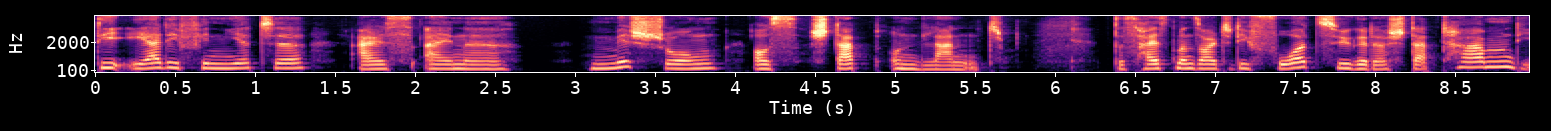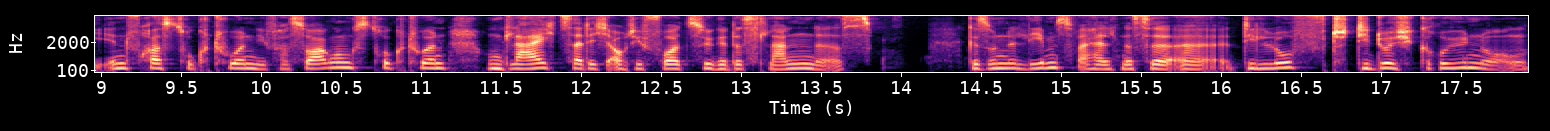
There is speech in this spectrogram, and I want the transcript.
die er definierte als eine Mischung aus Stadt und Land. Das heißt, man sollte die Vorzüge der Stadt haben, die Infrastrukturen, die Versorgungsstrukturen und gleichzeitig auch die Vorzüge des Landes. Gesunde Lebensverhältnisse, äh, die Luft, die Durchgrünung.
